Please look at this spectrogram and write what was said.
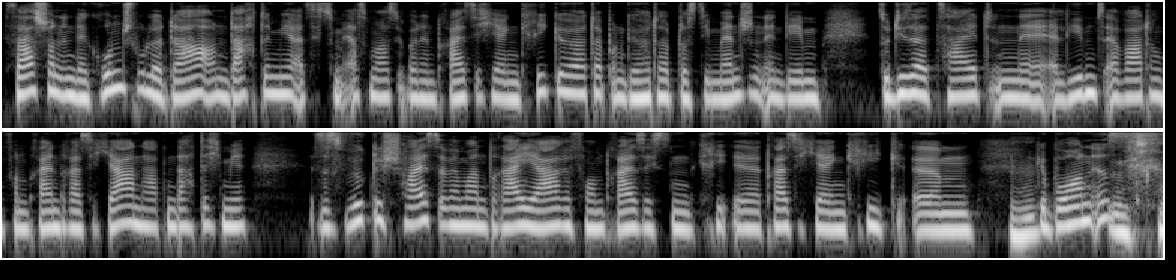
ich saß schon in der Grundschule da und dachte mir, als ich zum ersten Mal was über den 30-jährigen Krieg gehört habe und gehört habe, dass die Menschen in dem zu dieser Zeit eine Lebenserwartung von 33 Jahren hatten, dachte ich mir, es ist wirklich scheiße, wenn man drei Jahre vom 30. Krieg, äh, 30-jährigen Krieg ähm, mhm. geboren ist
